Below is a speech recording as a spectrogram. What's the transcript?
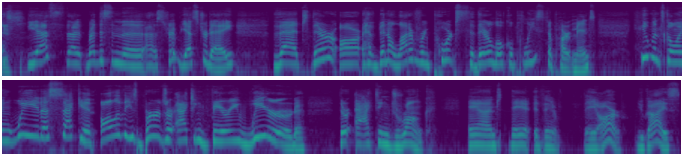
Please. Yes, I read this in the uh, strip yesterday that there are have been a lot of reports to their local police department. Humans going, wait a second, all of these birds are acting very weird. They're acting drunk, and they they're they are, you guys.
